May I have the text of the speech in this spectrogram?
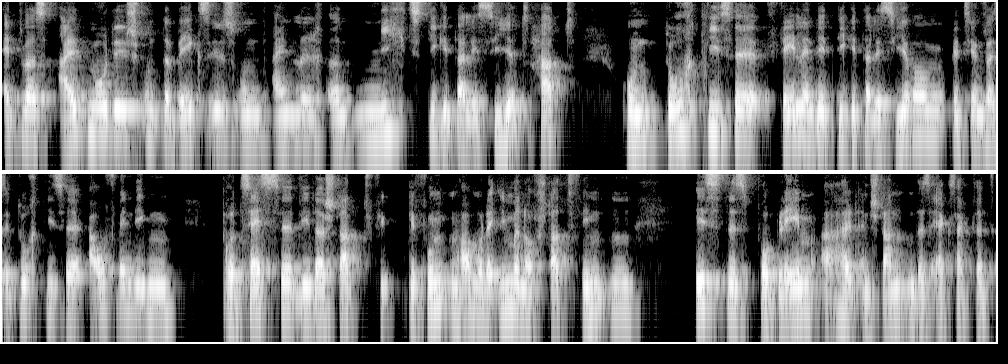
etwas altmodisch unterwegs ist und eigentlich äh, nichts digitalisiert hat. Und durch diese fehlende Digitalisierung beziehungsweise durch diese aufwendigen Prozesse, die da stattgefunden haben oder immer noch stattfinden, ist das Problem äh, halt entstanden, dass er gesagt hat,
